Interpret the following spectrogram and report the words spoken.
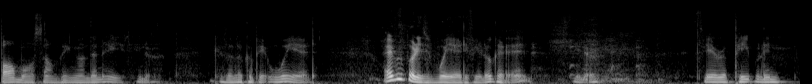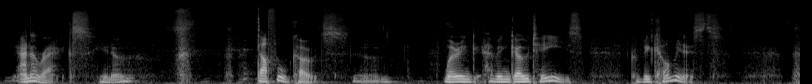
bomb or something underneath, you know, because I look a bit weird. Everybody's weird if you look at it, you know. Fear of people in anoraks, you know, duffel coats, um, wearing having goatees, could be communists.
